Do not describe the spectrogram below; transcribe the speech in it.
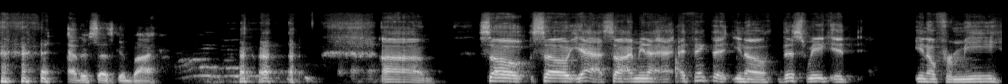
Heather says goodbye. um, so, so yeah. So, I mean, I, I think that, you know, this week it, you know, for me,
